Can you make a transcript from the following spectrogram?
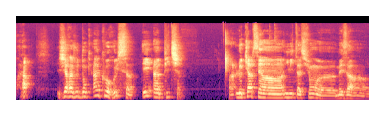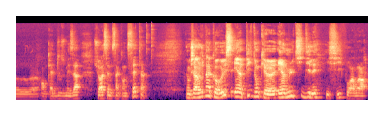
Voilà. J'y rajoute donc un chorus et un pitch. Le cap, c'est une imitation Mesa, hein, en 4-12 Mesa sur SM57. Donc j'ai rajouté un chorus et un pitch donc, euh, et un multi-delay ici pour avoir...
